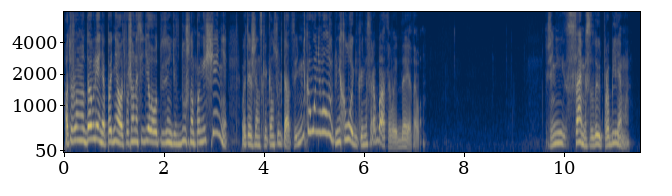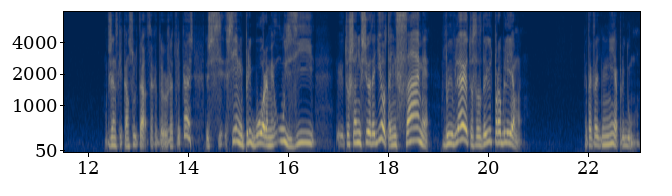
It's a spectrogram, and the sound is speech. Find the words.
А то, что у нее давление поднялось, потому что она сидела, вот, извините, в душном помещении в этой женской консультации, никого не волнует, у них логика не срабатывает до этого. То есть они сами создают проблемы в женских консультациях, это уже отвлекаюсь. То есть всеми приборами, УЗИ, то, что они все это делают, они сами выявляют и создают проблемы. Это, кстати, не я придумал.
